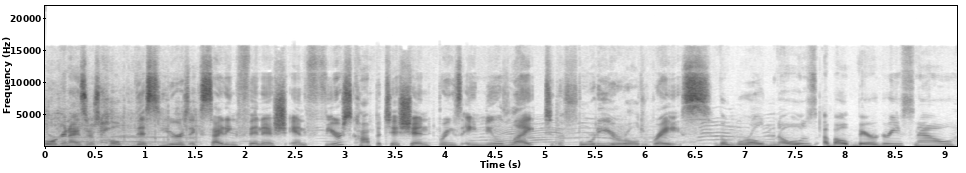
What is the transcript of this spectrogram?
Organizers hope this year's exciting finish and fierce competition brings a new light to the 40 year old race. The world knows about Beargrease now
